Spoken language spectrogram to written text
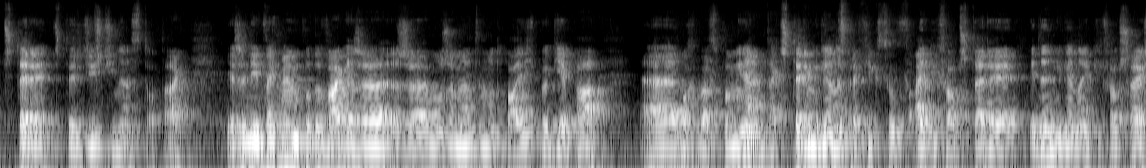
i 4 40 na 100, tak? Jeżeli weźmiemy pod uwagę, że, że możemy na tym odpalić BGP, e, bo chyba wspominałem, tak 4 miliony prefiksów IPv4, 1 milion IPv6,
